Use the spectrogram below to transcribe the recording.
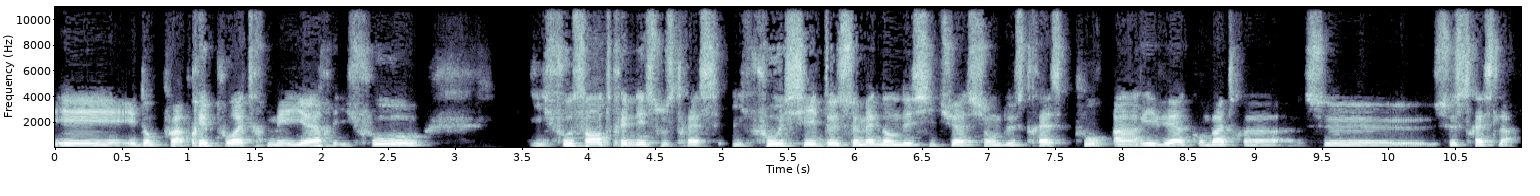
Et, et, donc, après, pour être meilleur, il faut, il faut s'entraîner sous stress. Il faut essayer de se mettre dans des situations de stress pour arriver à combattre euh, ce, stress-là.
